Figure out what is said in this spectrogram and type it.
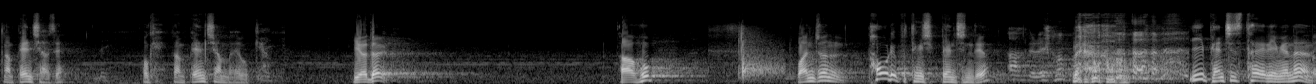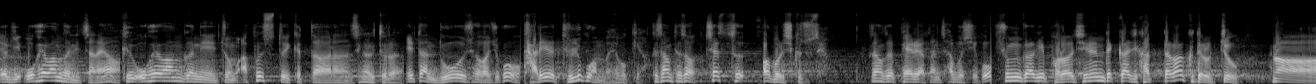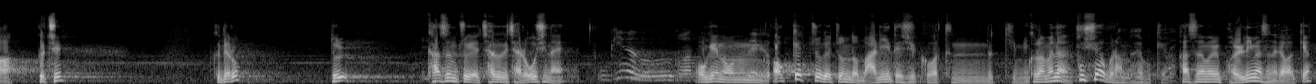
그럼 벤치 하세요? 네. 오케이. 그럼 벤치 한번 해볼게요. 여덟. 아홉. 완전 파워리프팅식 벤치인데요? 아 그래요? 이 벤치 스타일이면은 여기 오해왕근 있잖아요. 그 오해왕근이 좀 아플 수도 있겠다라는 생각이 들어요. 일단 누우셔가지고 다리를 들고 한번 해볼게요. 그 상태에서 체스트 업을 시켜주세요. 그 상태에서 배를 약간 잡으시고 흉곽이 벌어지는 데까지 갔다가 그대로 쭉. 하나. 그렇지? 그대로 둘 가슴 쪽에 자극이 잘 오시나요? 오기는 오는 것 같아요. 어깨는 오는 네. 거. 어깨 쪽에 좀 더 많이 되실 것 같은 느낌이 그러면은 푸시업을 한번 해볼게요 가슴을 벌리면서 내려갈게요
